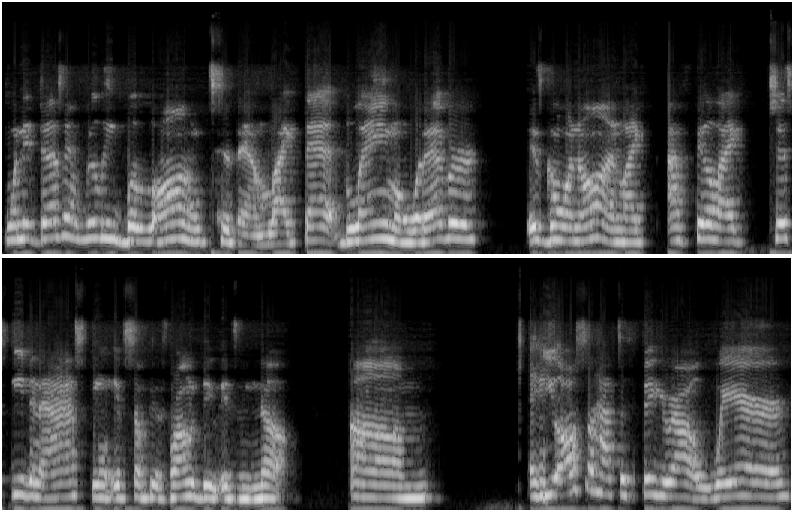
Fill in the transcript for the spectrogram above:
when it doesn't really belong to them. Like that blame or whatever is going on. Like I feel like just even asking if something's wrong with you is no. Um, and you also have to figure out where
